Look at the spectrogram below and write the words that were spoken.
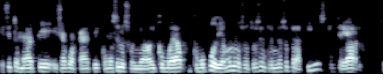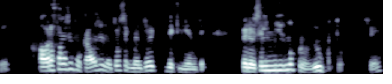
ese tomate, ese aguacate, cómo se lo soñaba y cómo, era, cómo podíamos nosotros en términos operativos entregarlo. Ahora estamos enfocados en otro segmento de, cliente, pero es el mismo producto. ¿sí?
